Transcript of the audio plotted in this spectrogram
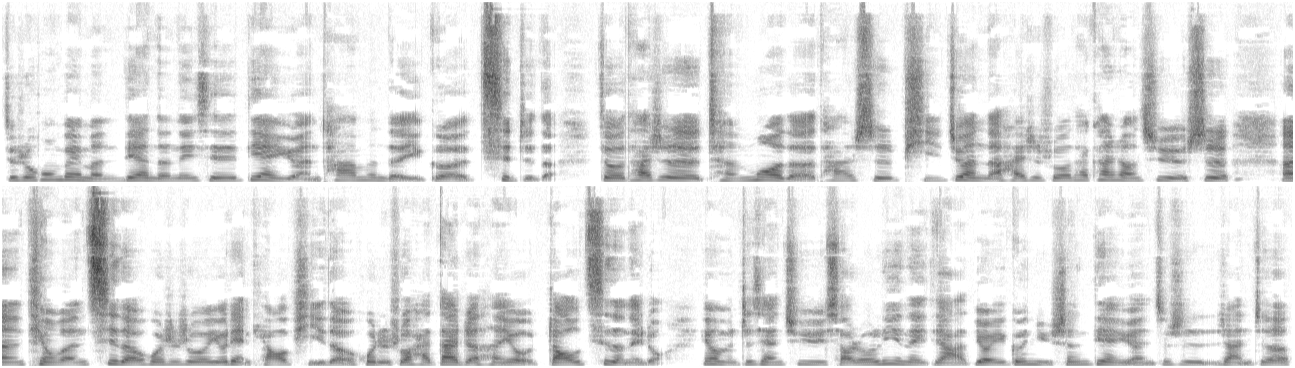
就是烘焙门店的那些店员他们的一个气质的，就他是沉默的，他是疲倦的，还是说他看上去是嗯挺文气的，或是说有点调皮的，或者说还带着很有朝气的那种？因为我们之前去小肉粒那家有一个女生店员，就是染着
